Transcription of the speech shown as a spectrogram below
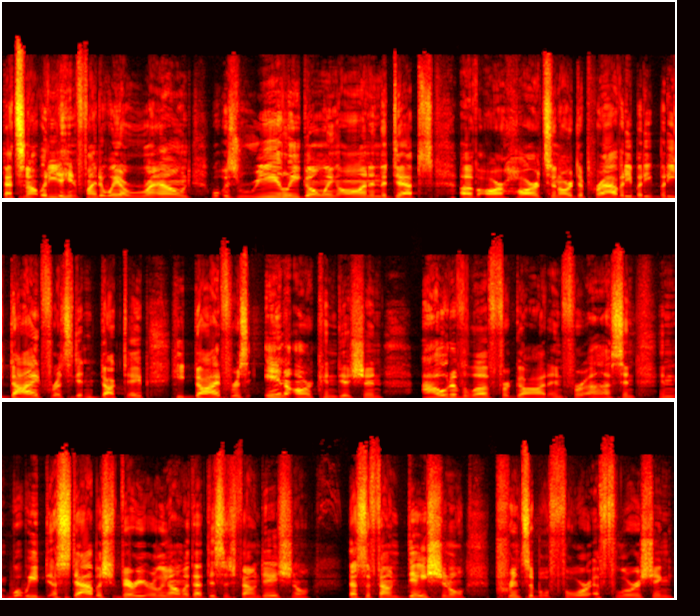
That's not what he did. He didn't find a way around what was really going on in the depths of our hearts and our depravity, but he, but he died for us. He didn't duct tape, he died for us in our condition out of love for God and for us. And, and what we established very early on with that, this is foundational. That's the foundational principle for a flourishing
